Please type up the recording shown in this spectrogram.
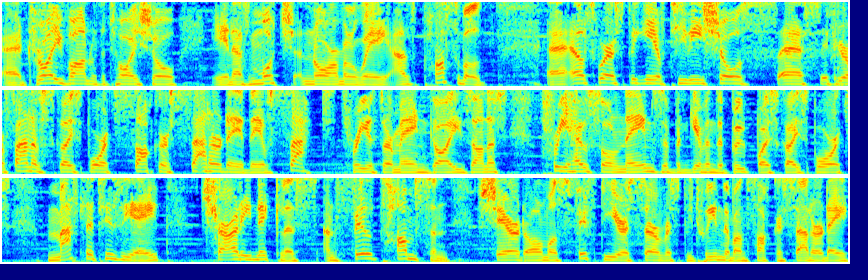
uh, drive on with the toy show in as much a normal way as possible. Uh, elsewhere, speaking of TV shows, uh, if you're a fan of Sky Sports Soccer Saturday, they have sacked three of their main guys on it. Three household names have been given the boot by Sky Sports. Matt Le Tissier, Charlie Nicholas, and Phil Thompson shared almost 50 years service between them on Soccer Saturday,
